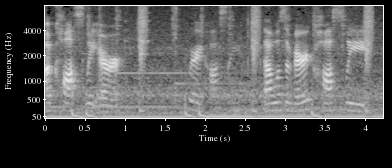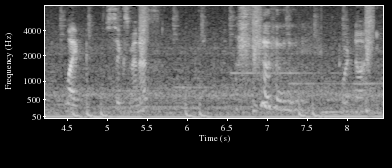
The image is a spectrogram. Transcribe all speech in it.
A costly error. Very costly. That was a very costly, like, six minutes. Would not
